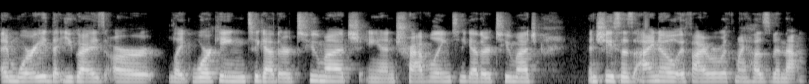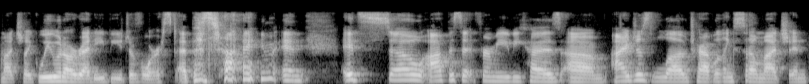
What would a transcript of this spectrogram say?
am worried that you guys are like working together too much and traveling together too much and she says, I know if I were with my husband that much, like we would already be divorced at this time. and it's so opposite for me because um, I just love traveling so much. And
